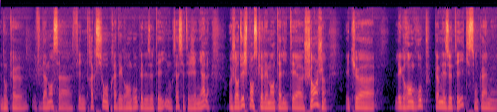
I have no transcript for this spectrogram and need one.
Et donc, euh, évidemment, ça fait une traction auprès des grands groupes et des ETI. Donc, ça, c'était génial. Aujourd'hui, je pense que les mentalités euh, changent et que euh, les grands groupes comme les ETI, qui sont quand même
